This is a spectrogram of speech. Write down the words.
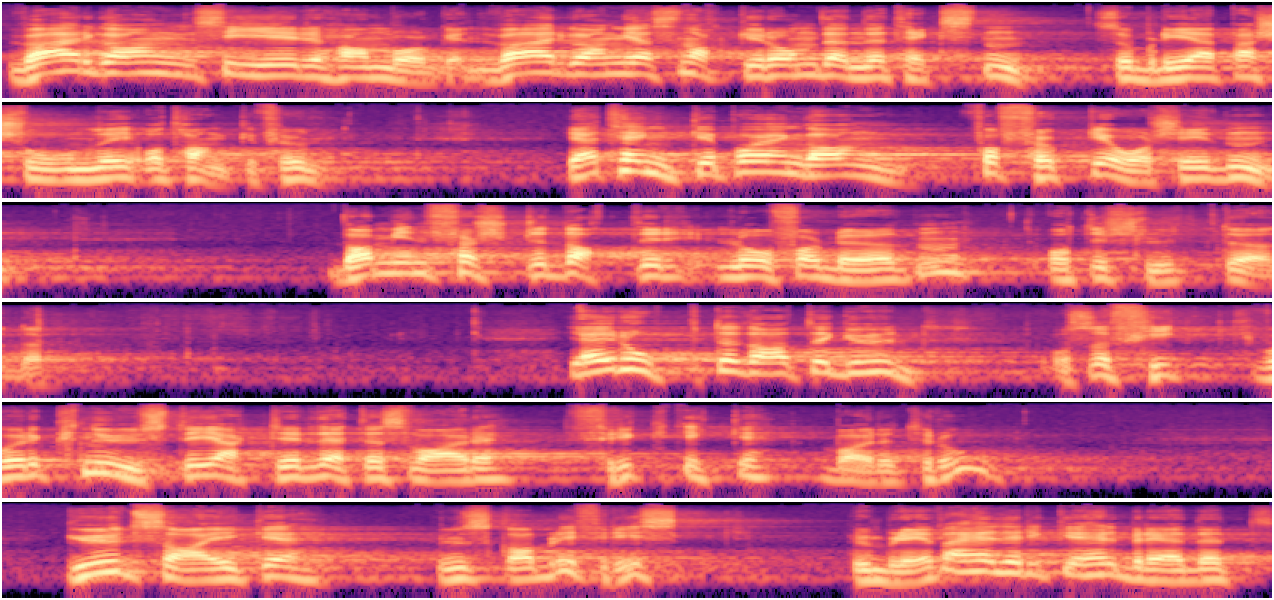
Hver gang, sier han Morgan, hver gang jeg snakker om denne teksten, så blir jeg personlig og tankefull. Jeg tenker på en gang for 40 år siden, da min første datter lå for døden og til slutt døde. Jeg ropte da til Gud, og så fikk våre knuste hjerter dette svaret frykt ikke, bare tro. Gud sa ikke hun skal bli frisk. Hun ble da heller ikke helbredet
